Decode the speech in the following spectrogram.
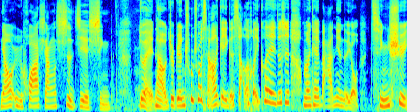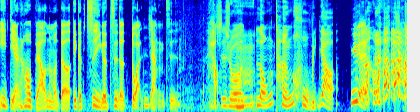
鸟语花香世界新。对，那我这边处处想要给一个小的回馈，就是我们可以把它念的有情绪一点，然后不要那么的一个字一个字的断这样子。好，是说龙腾虎跃。月，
